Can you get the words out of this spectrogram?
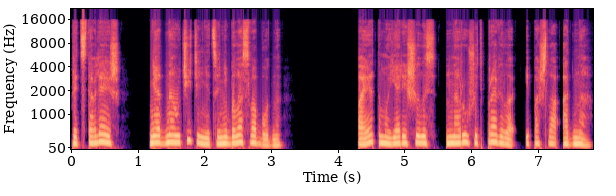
представляешь, ни одна учительница не была свободна. Поэтому я решилась нарушить правила и пошла одна.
